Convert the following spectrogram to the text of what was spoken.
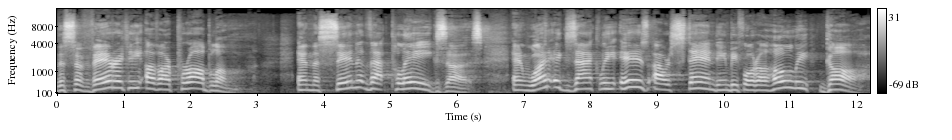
the severity of our problem and the sin that plagues us. And what exactly is our standing before a holy God?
